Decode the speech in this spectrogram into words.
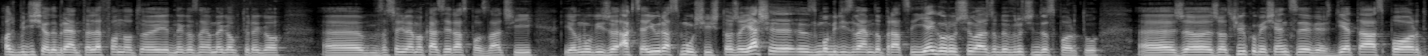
choćby dzisiaj odebrałem telefon od e, jednego znajomego, którego e, zasadzie miałem okazję raz poznać i, i on mówi, że akcja Juras musisz, to, że ja się zmobilizowałem do pracy, jego ruszyła, żeby wrócić do sportu, że, że od kilku miesięcy, wiesz, dieta, sport,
